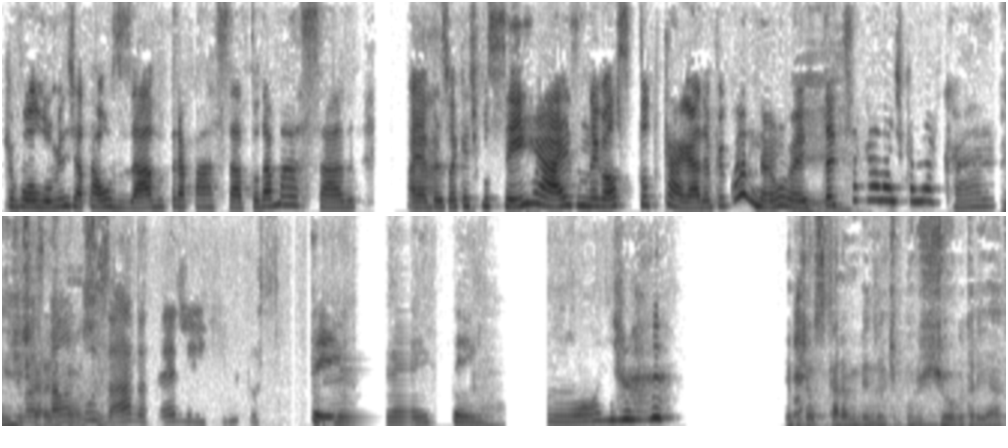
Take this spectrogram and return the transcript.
que o volume já tá usado, ultrapassado, todo amassado. Aí a Ah, pessoa quer, tipo, 100 reais, um negócio todo cagado. Eu fico, ah, não, velho. Tá de sacanagem com a minha cara. Tem gente O cara tá assim. lambuzado até de títulos. Tem, velho. Tem. Um ódio. Eu vejo uns caras vendendo, tipo, jogo, tá ligado?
